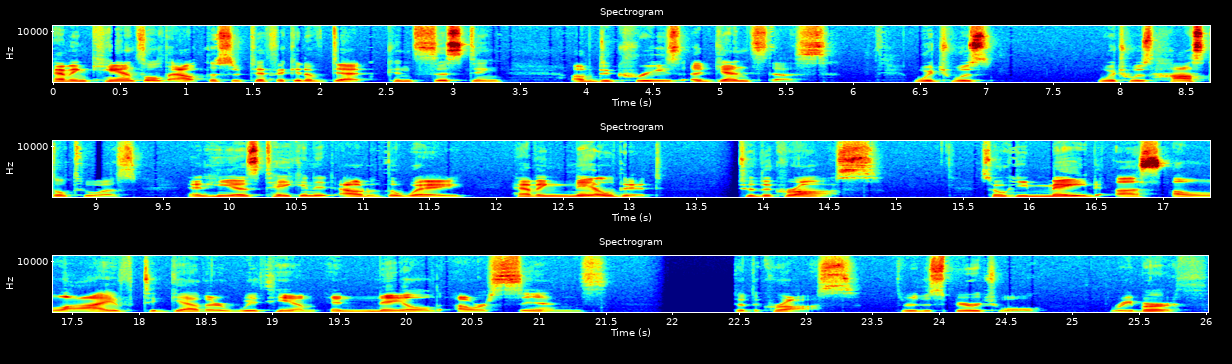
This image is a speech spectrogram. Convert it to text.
having canceled out the certificate of debt consisting of decrees against us, which was which was hostile to us, and he has taken it out of the way, having nailed it to the cross. So he made us alive together with him and nailed our sins to the cross through the spiritual rebirth.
